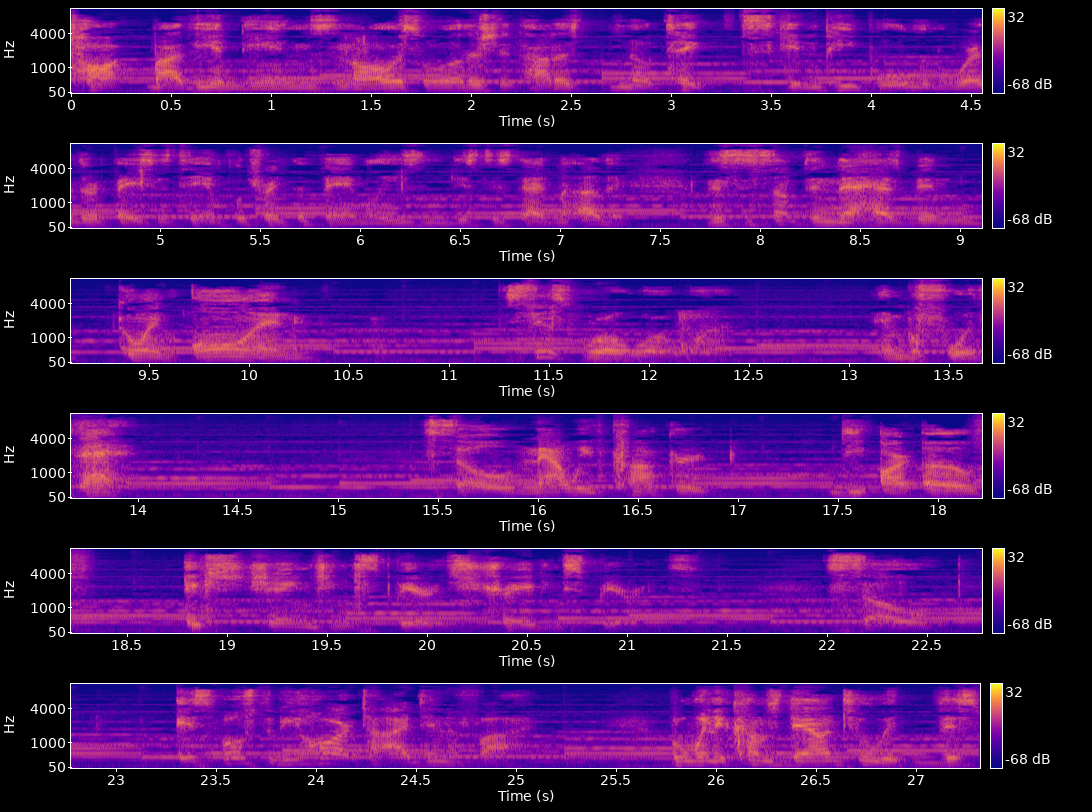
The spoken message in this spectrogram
taught by the Indians and all this whole other shit how to you know take skin people and wear their faces to infiltrate the families and this this that and the other. This is something that has been going on since World War One and before that. So now we've conquered the art of exchanging spirits, trading spirits. So it's supposed to be hard to identify. But when it comes down to it, this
